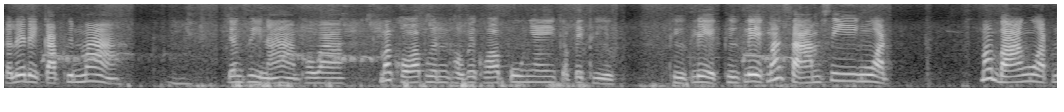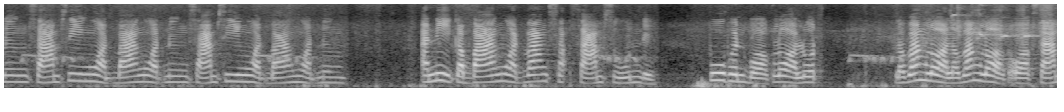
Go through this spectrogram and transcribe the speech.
ก็เลยได้กลับขึ้นมาจังสี่นะ เพราะว่ามาขอเพิ่นเขาไปขอปูใหญ่ก็ไปถือถือเลขถือเลขมาสามสี่งวด มาบางวดหนึ่งสามสี่งวดบางวดหนึ่งสามสี่งวดบางวดหนึ่ง อันนี้กับบางวดว่างสามศูนย์เด็ปูเพิ่นบอกล่อรถระวังล่อระวังล่อก็ออกสาม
